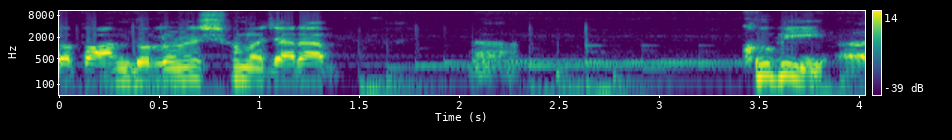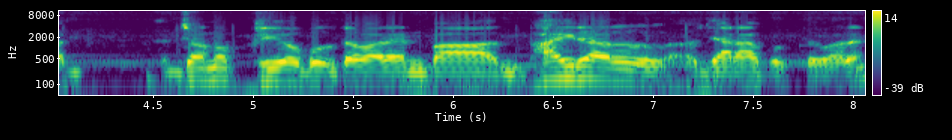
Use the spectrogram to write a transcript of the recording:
গত আন্দোলনের সময় যারা খুবই জনপ্রিয় বলতে পারেন বা ভাইরাল যারা বলতে পারেন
